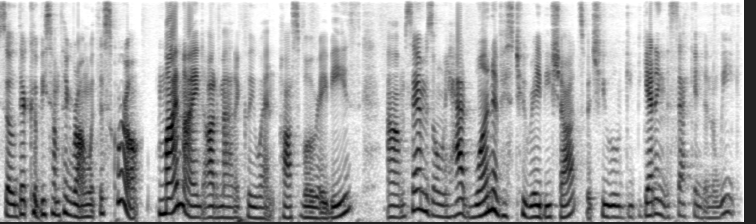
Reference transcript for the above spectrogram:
So there could be something wrong with the squirrel. My mind automatically went possible rabies. Um, Sam has only had one of his two rabies shots, which he will be getting the second in a week.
